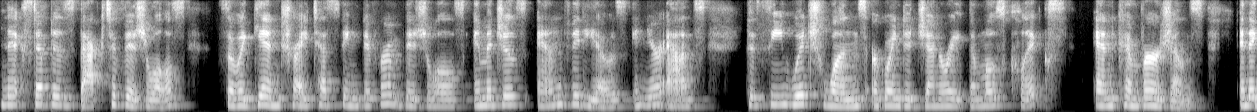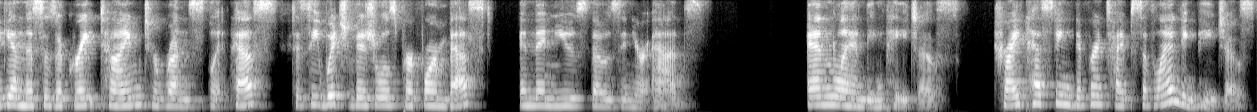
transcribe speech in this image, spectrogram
Next up is back to visuals. So again, try testing different visuals, images, and videos in your ads to see which ones are going to generate the most clicks and conversions. And again, this is a great time to run split tests to see which visuals perform best and then use those in your ads. And landing pages. Try testing different types of landing pages.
